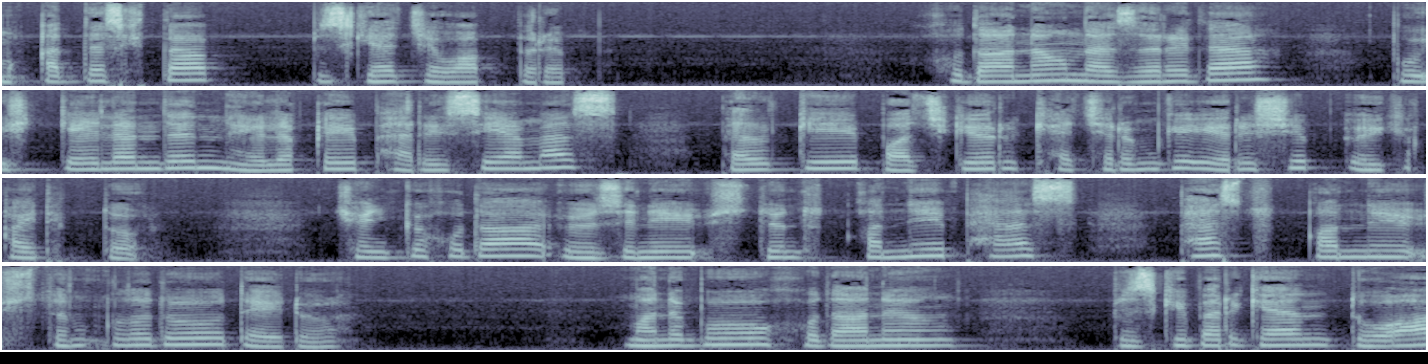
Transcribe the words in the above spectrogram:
Мөхәддәс китап безгә җавап биреп: Худаның назарыдә бұл иккеләрдән һәлеки фарисе емес, бәлки бачкыр кечеримгә эришип өйгә кайтыпты. Чөнки Худа өзүне үстүн тутканны пәс, пәс тутканны үстүн кылыды дейді. Mana bu Худаның bizga bergan duo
